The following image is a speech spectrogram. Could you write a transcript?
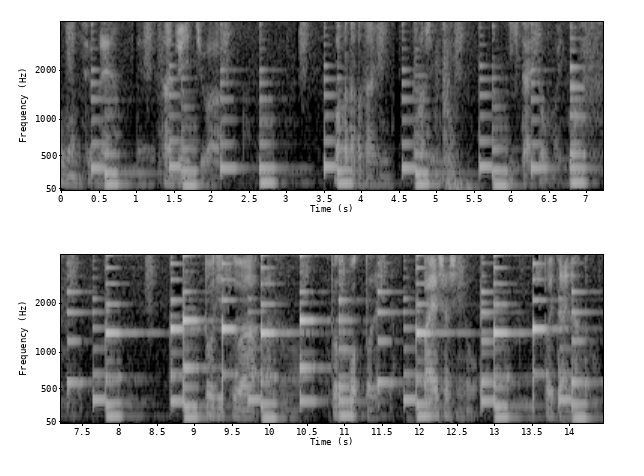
思うんですよね。30日は若鷹祭に楽しんでいきたいと思います。当日はあのフォトスポットで映え写真を撮りたいなと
